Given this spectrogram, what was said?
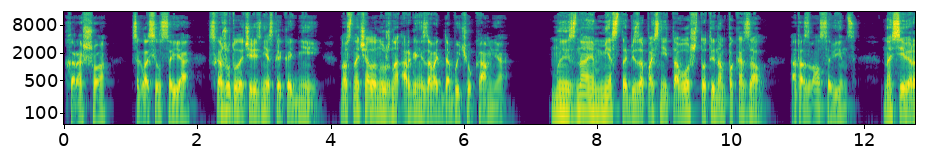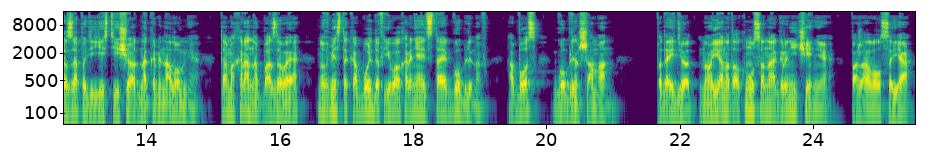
«Хорошо», — согласился я. «Схожу туда через несколько дней, но сначала нужно организовать добычу камня». «Мы знаем место безопасней того, что ты нам показал», – отозвался Винс. «На северо-западе есть еще одна каменоломня. Там охрана базовая, но вместо кобольдов его охраняет стая гоблинов, а босс – гоблин-шаман. «Подойдет, но я натолкнулся на ограничения», – пожаловался я.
